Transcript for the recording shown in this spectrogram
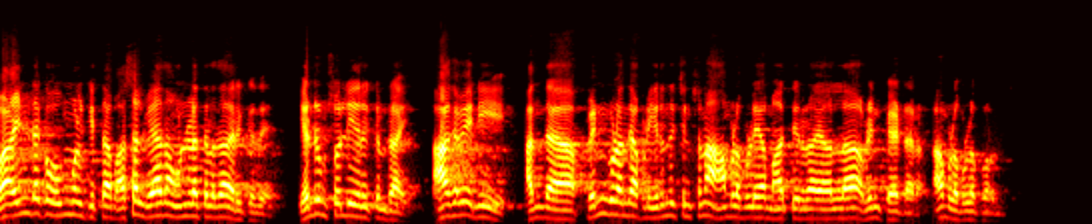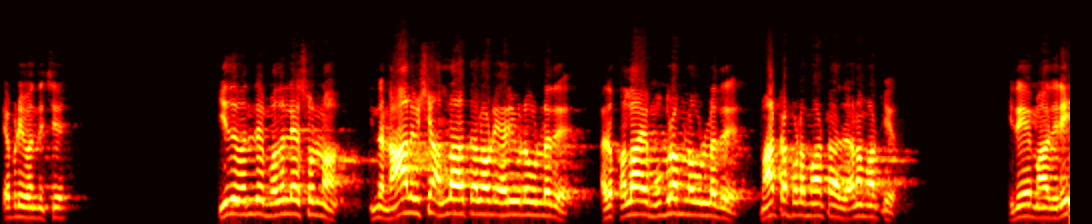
வாய்ந்தக உம்முல் கிதாப் அசல் வேதம் உன்னிடத்துல தான் இருக்குது என்றும் சொல்லி இருக்கின்றாய். ஆகவே நீ அந்த பெண் குழந்தை அப்படி இருந்துச்சுன்னு சொன்னா ஆம்பளை பிள்ளையா மாத்திடுறாய் அல்ல அப்படின்னு கேட்டார். ஆம்பளை பிள்ளை பிறந்துச்சு. எப்படி வந்துச்சு? இது வந்து முதல்ல சொன்னோம். இந்த நாலு விஷயம் அல்லாஹ் தாலாவுடைய அறிவுல உள்ளது. அது பல்லாய முப்ரம்ல உள்ளது. மாற்றப்பட மாட்டாது. ஆனா மாட்டியது இதே மாதிரி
